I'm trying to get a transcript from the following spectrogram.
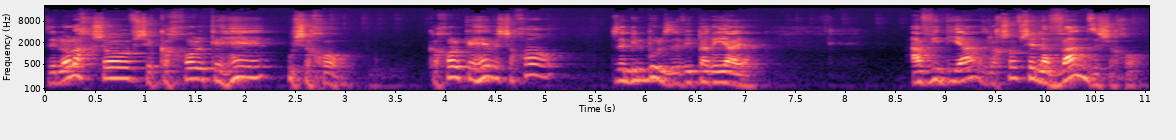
זה לא לחשוב שכחול כהה הוא שחור. כחול כהה ושחור זה בלבול, זה ויפריאיה. אבידיה זה לחשוב שלבן זה שחור.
